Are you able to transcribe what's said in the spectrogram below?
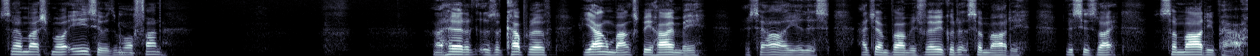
so much more easy with more fun. I heard there was a couple of young monks behind me. They said, "Oh, yeah, this Ajahn Brahm is very good at samadhi. This is like samadhi power."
